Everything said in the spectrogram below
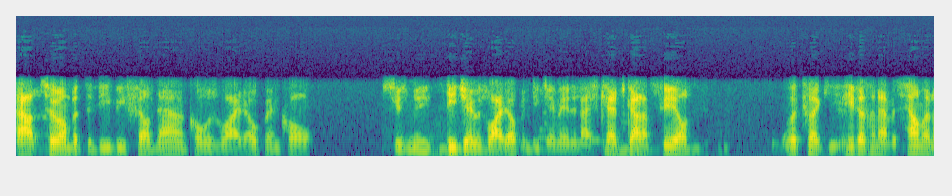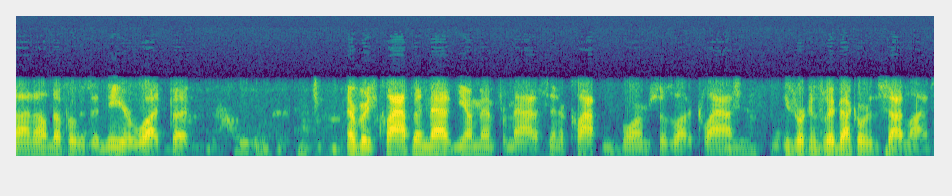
out to him, but the DB fell down and Cole was wide open. Cole, excuse me, DJ was wide open. DJ made a nice catch, got upfield. Looks like he doesn't have his helmet on. I don't know if it was a knee or what, but everybody's clapping. Matt, young men from Madison are clapping for him. Shows a lot of class. He's working his way back over to the sidelines.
